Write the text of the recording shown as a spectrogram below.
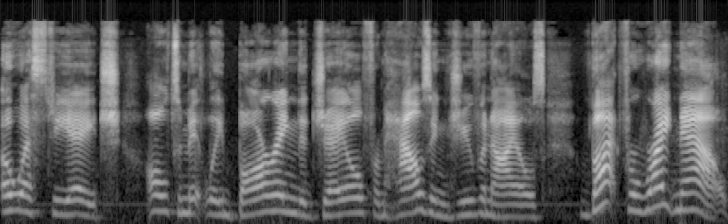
OSDH ultimately barring the jail from housing juveniles. But for right now,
